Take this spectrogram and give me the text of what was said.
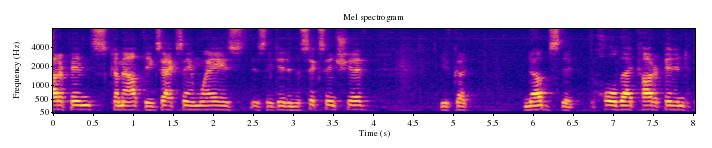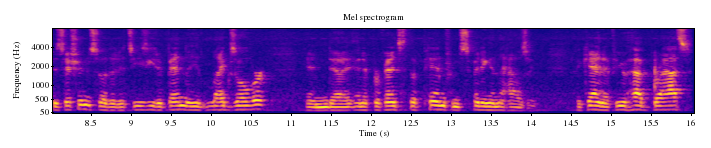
Cotter pins come out the exact same way as, as they did in the 6 inch sheave. You've got nubs that hold that cotter pin into position so that it's easy to bend the legs over. and, uh, and it prevents the pin from spinning in the housing. Again, if you have brass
